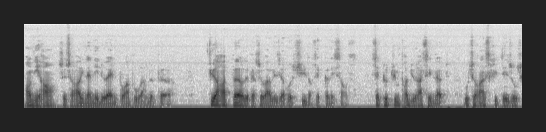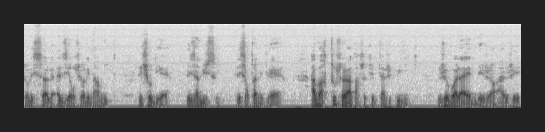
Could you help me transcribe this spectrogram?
En Iran, ce sera une année de haine pour un pouvoir de peur. Tu auras peur de percevoir les heures reçues dans cette connaissance. Cette coutume produira ses notes, où seront inscrites les eaux sur les sols, elles iront sur les marmites, les chaudières, les industries, les centrales nucléaires. Avoir tout cela par ce cryptage unique, je vois la haine des gens âgés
